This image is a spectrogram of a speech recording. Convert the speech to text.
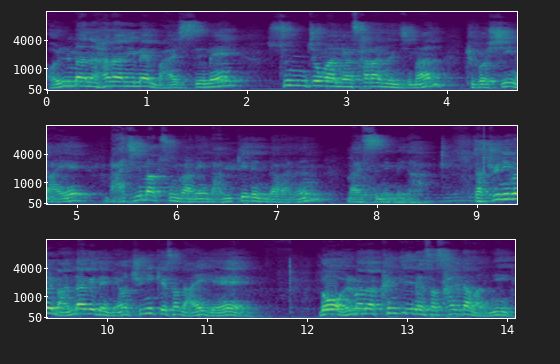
얼마나 하나님의 말씀에 순종하며 살았는지만 그것이 나의 마지막 순간에 남게 된다라는 말씀입니다. 자, 주님을 만나게 되면 주님께서 나에게 너 얼마나 큰 집에서 살다 왔니?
